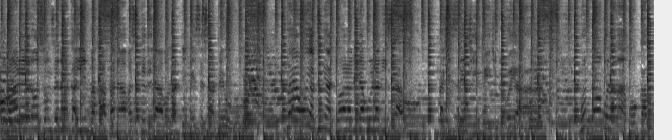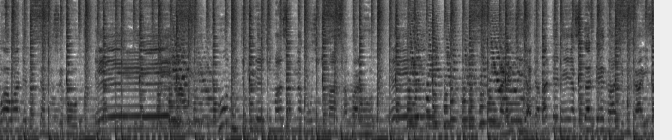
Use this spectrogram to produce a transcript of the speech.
olwaleero nsonze n'akayimba kaakano abasekerera abalwadde mesesa mpewo mpaawo yatumye atwalabira bulabisaawo nga kizza ekimba ekitugoya munno omulaba akoggaggwawo ate nedda mu nseko. Gundi jjukira ekimansa nnaku kikimansa mpalo. Nga nekiri atabadde neyasigadde kakimutayiza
